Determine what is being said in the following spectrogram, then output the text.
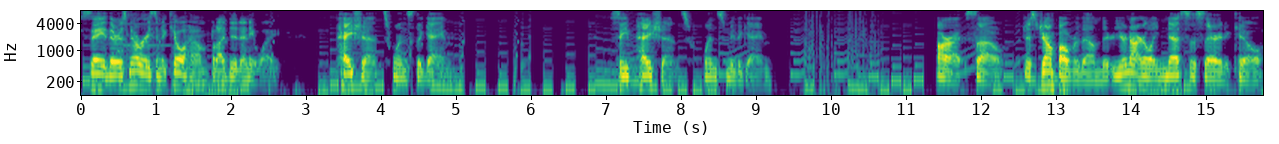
See, there is no reason to kill him, but I did anyway. Patience wins the game. See, patience wins me the game. Alright, so, just jump over them. You're not really necessary to kill.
